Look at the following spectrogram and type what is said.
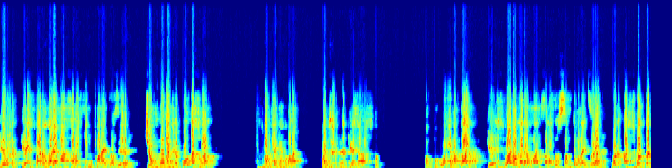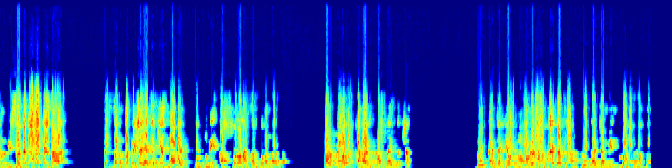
केवळ केस वाढवणाऱ्या माणसाला संत म्हणायचं असेल जम्बू म्हणजे अस्वल. अस्वल माहिती तुम्हाला? प्रचंड केसा असतो. मग तुकोबारा म्हणतात केस वाढवणाऱ्या माणसाला जर संत म्हणायचं मग अस्वल तर हा केसाळ आहे. त्या संतापेक्षा याचे केस लांब आहेत. मग तुम्ही अस्वलाला संत म्हणणार का? तर्कावर आधारित प्रश्न आहेत लक्षात. लोकांच्या केवळ भावनेला हात नाही घातला लोकांच्या मेंदूला हात घातला.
